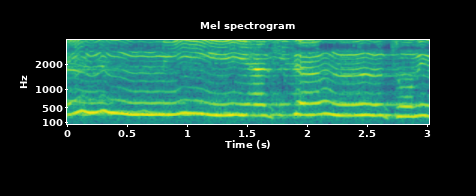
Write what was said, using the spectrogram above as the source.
إني أسكنت من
